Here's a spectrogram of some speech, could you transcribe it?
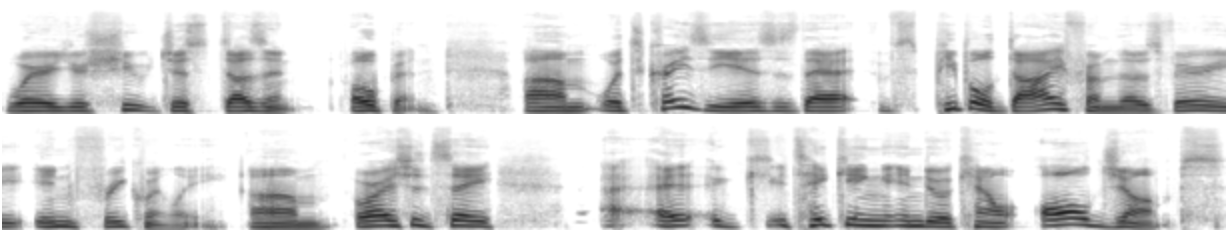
where your chute just doesn't open. Um, what's crazy is, is that people die from those very infrequently. Um, or I should say, I- I- taking into account all jumps,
